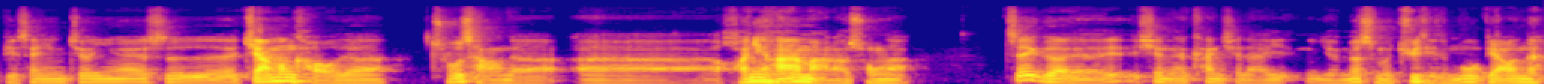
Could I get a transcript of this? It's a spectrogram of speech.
比赛就应该是家门口的主场的呃黄金海岸马拉松了。这个现在看起来有没有什么具体的目标呢？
